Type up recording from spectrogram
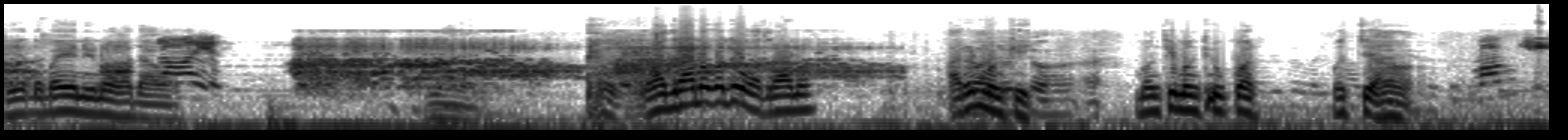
જે દબાઈ એનો અવાજ આવે. Lion, વાદરાનો કરજો વાદરાનો? અરે મંકી. મંકી મંકી ઉપર. વચ્ચે હા. Monkey,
